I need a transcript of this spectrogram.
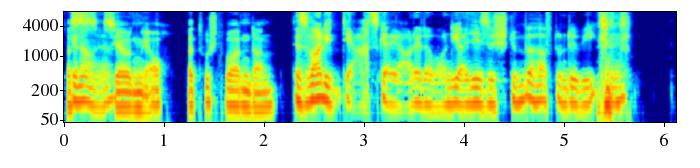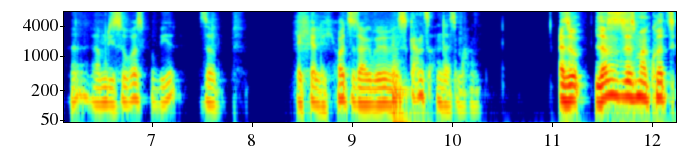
Das Genau, ja. ist ja irgendwie auch vertuscht worden dann. Das waren die, die 80er Jahre, da waren die alle so stümperhaft unterwegs. Ne? ja, da haben die sowas probiert? Also lächerlich. Heutzutage würde man das ganz anders machen. Also, lass uns das mal kurz,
